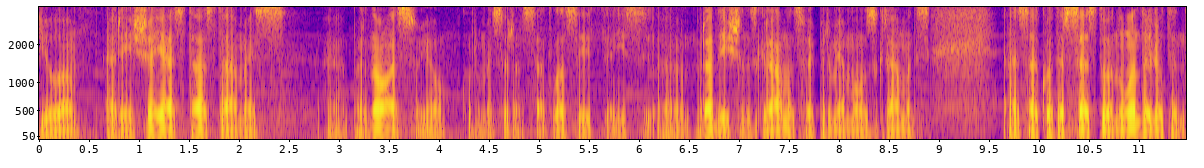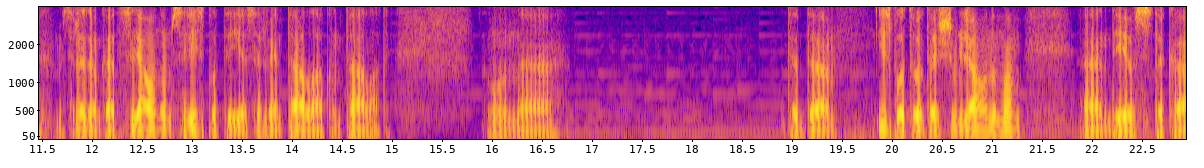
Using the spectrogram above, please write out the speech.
jo arī šajā stāstā mēs par Noasu jau kuru mēs varam sākt lasīt iz, radīšanas grāmatas vai pirmajā mūsu grāmatas, sākot ar sesto nodaļu, tad mēs redzam, kā tas ļaunums ir izplatījies ar vien tālāk un tālāk. Un tad izplatoties šim ļaunumam, Dievs tā kā,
